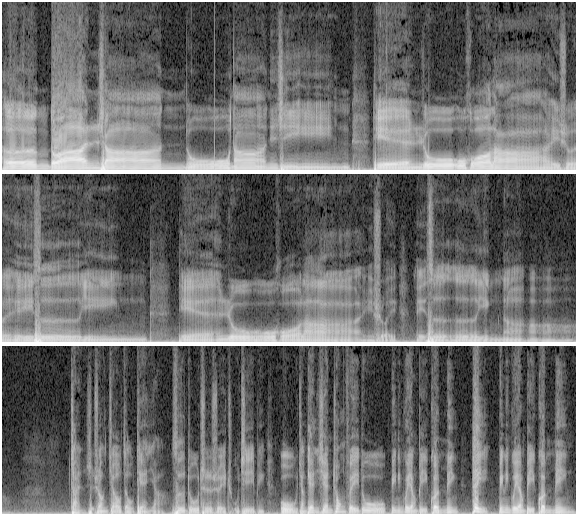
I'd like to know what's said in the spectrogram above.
横断山，路难行。天如火来，水似银。天如火来，水似银啊！战士双脚走天涯，四渡赤水出奇兵。吾将天险冲飞渡，兵临贵阳逼昆明。嘿，兵临贵阳逼昆明。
